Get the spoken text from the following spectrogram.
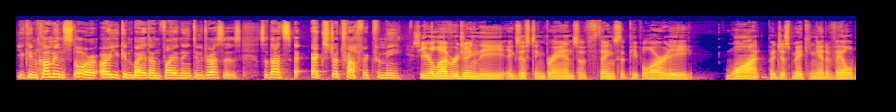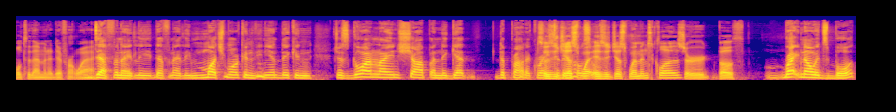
you can come in store or you can buy it on 592 dresses. So that's extra traffic for me. So you're leveraging the existing brands of things that people already want, but just making it available to them in a different way. Definitely, definitely. Much more convenient. They can just go online, shop, and they get the product right. So is it just is it just women's clothes or both right now it's both.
